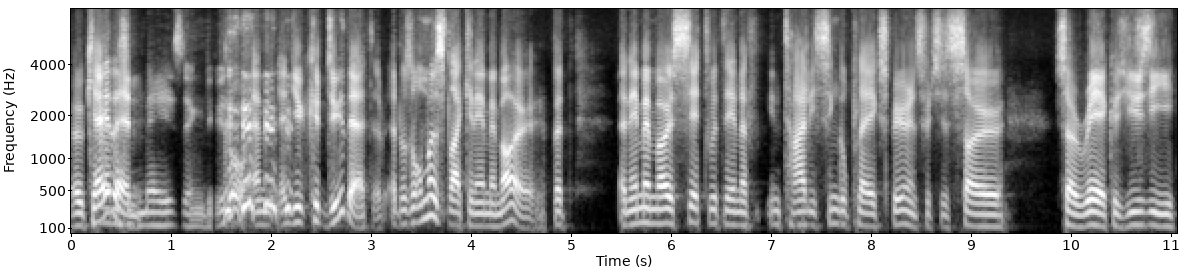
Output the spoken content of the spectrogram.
okay, That then amazing, dude. cool. and and you could do that. It was almost like an MMO, but an MMO set within an entirely single player experience, which is so so rare because usually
